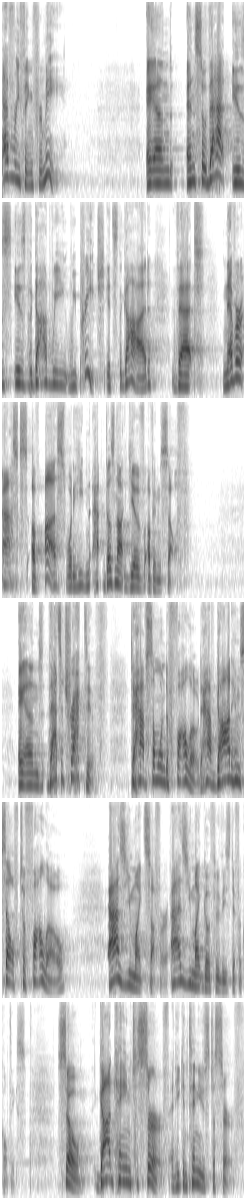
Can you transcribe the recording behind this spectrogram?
everything for me. And, and so that is, is the God we, we preach. It's the God that never asks of us what he does not give of himself. And that's attractive to have someone to follow, to have God Himself to follow as you might suffer, as you might go through these difficulties. So, God came to serve, and He continues to serve.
